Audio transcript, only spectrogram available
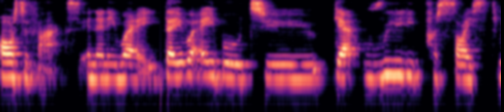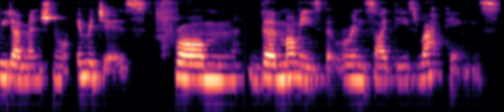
artifacts in any way, they were able to get really precise three dimensional images from the mummies that were inside these wrappings.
